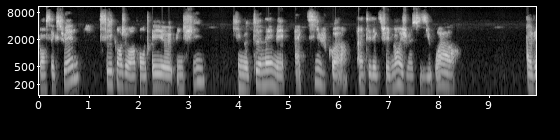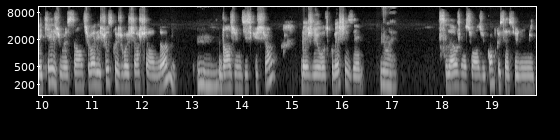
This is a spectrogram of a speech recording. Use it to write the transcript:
pansexuel. C'est quand j'ai rencontré euh, une fille qui me tenait, mais active, quoi, intellectuellement. Et je me suis dit, waouh, avec elle, je me sens, tu vois, les choses que je recherche chez un homme, Mm. dans une discussion, ben, je l'ai retrouvée chez elle. Ouais. C'est là où je me suis rendu compte que ça se limite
